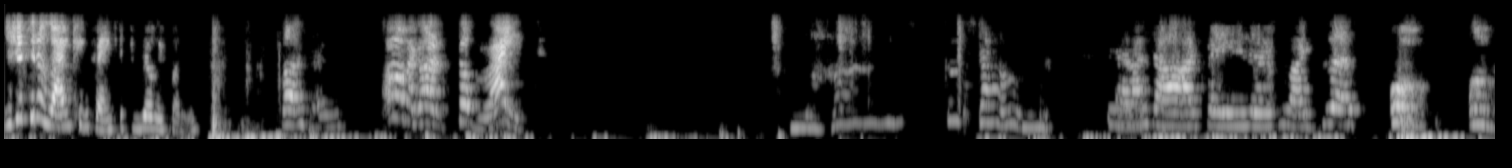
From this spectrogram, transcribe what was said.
You should see the Lion King prank. It's really funny. Oh my god, it's so bright. My heart goes down. And I start fading like this. Oh, oh.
